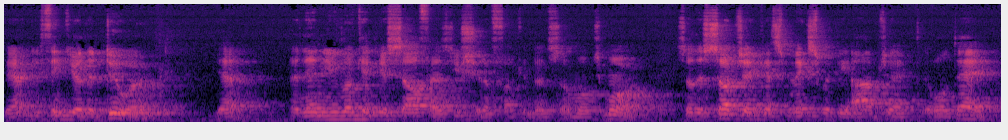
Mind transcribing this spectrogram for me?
Yeah, you think you're the doer, yeah, and then you look at yourself as you should have fucking done so much more. So the subject gets mixed with the object all day.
